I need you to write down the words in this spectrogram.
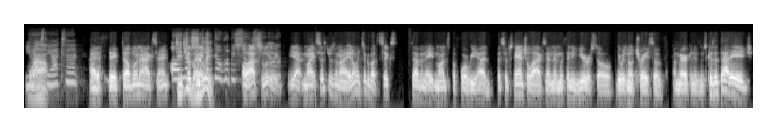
You Wow. lost the accent. I had a thick Dublin accent. Oh, Did you really? That would be so oh, absolutely. cute. Yeah, my sisters and I. It only took about six, seven, eight months before we had a substantial accent. And then within a year or so, there was no trace of Americanisms. Because at that age,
